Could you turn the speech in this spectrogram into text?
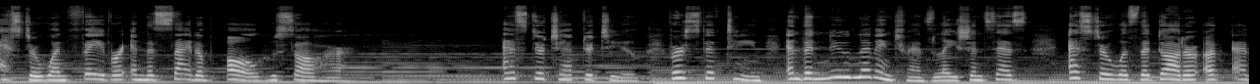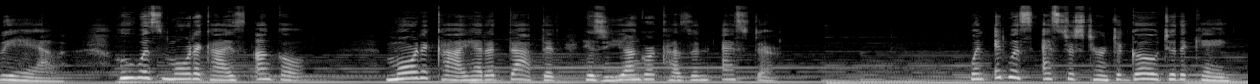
Esther won favor in the sight of all who saw her. Esther chapter 2, verse 15, and the New Living Translation says, Esther was the daughter of Abihail, who was Mordecai's uncle. Mordecai had adopted his younger cousin Esther. When it was Esther's turn to go to the king,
